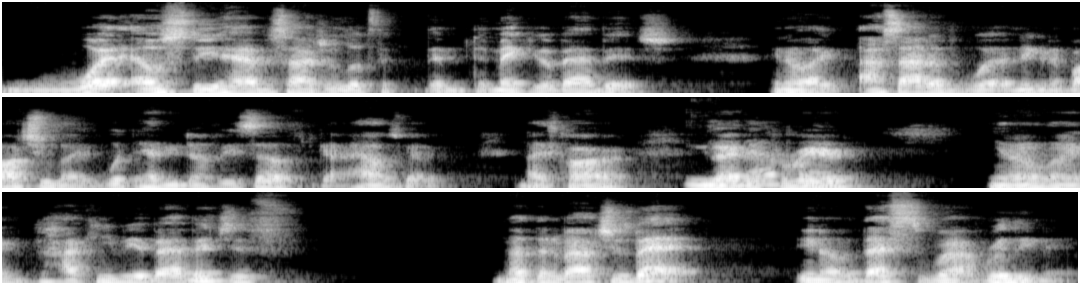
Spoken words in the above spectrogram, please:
what else do you have besides your looks to, make you a bad bitch? You know, like outside of what a nigga bought you, like what have you done for yourself? You got a house, you got a nice car, you Yeah, got a career. You know, like how can you be a bad bitch if nothing about you's bad? You know, that's what I really meant.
